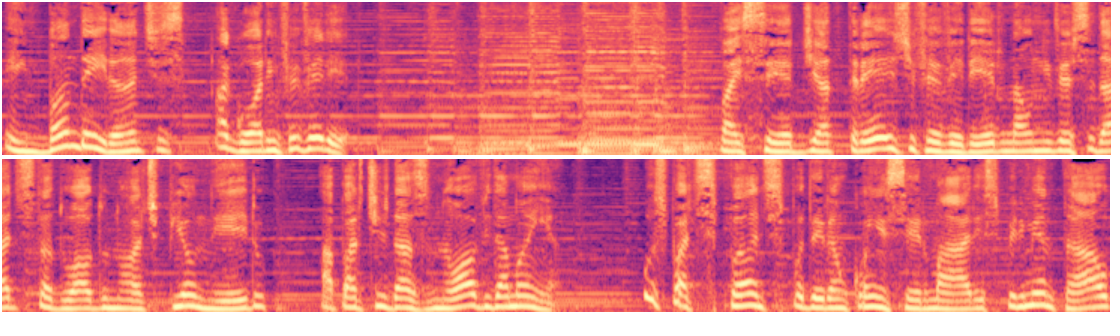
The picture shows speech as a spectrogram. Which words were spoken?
em Bandeirantes, agora em fevereiro vai ser dia 3 de fevereiro na Universidade Estadual do Norte Pioneiro, a partir das 9 da manhã. Os participantes poderão conhecer uma área experimental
